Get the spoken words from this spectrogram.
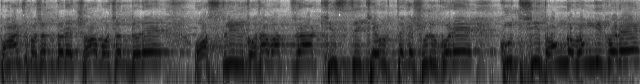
পাঁচ বছর ধরে, ছ বছর ধরে অশ্লীল কথাবার্তা, খিস্তি খেউট থেকে শুরু করে কুৎসিত অঙ্গভঙ্গি করে,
